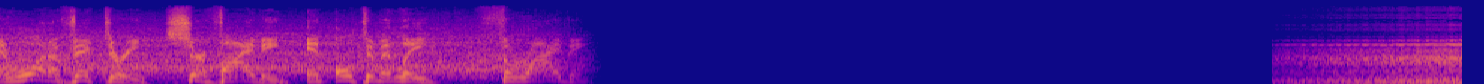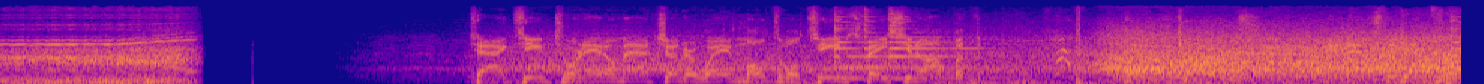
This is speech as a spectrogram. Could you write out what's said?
And what a victory. Surviving and ultimately thriving. Tag team tornado match underway. Multiple teams facing off, but the... And that's the end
